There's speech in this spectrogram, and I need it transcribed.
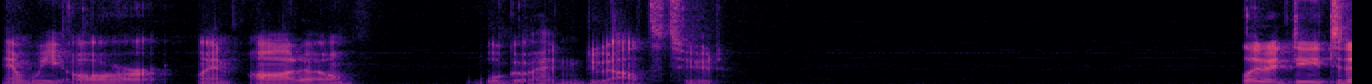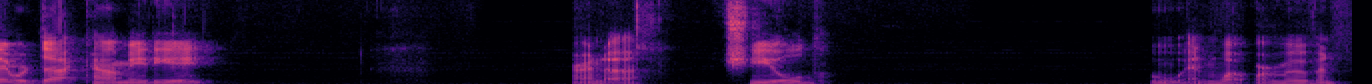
And we are in auto. We'll go ahead and do altitude. Flight ID, today we're dot .com 88. Trying to shield who and what we're moving.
